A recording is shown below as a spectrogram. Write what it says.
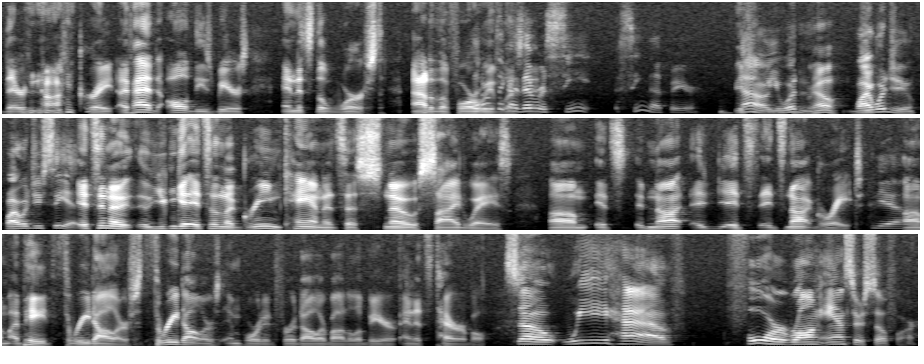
They're not great. I've had all of these beers and it's the worst out of the four I don't we've think listed. I've ever seen seen that beer. If- no, you wouldn't. No. Why you- would you? Why would you see it? It's in a you can get it's in a green can. It says snow sideways. Um, it's not it, it's it's not great. Yeah. Um, I paid three dollars, three dollars imported for a dollar bottle of beer, and it's terrible. So we have four wrong answers so far.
